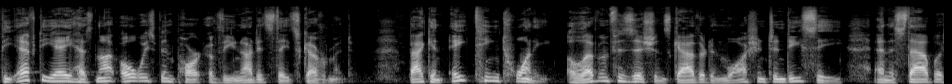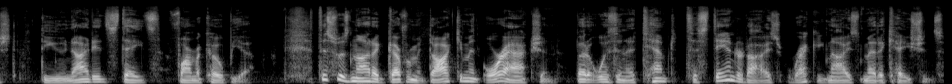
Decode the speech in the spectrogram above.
The FDA has not always been part of the United States government. Back in 1820, 11 physicians gathered in Washington, D.C., and established the United States Pharmacopeia. This was not a government document or action, but it was an attempt to standardize recognized medications.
